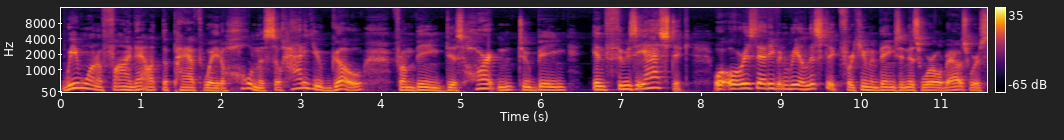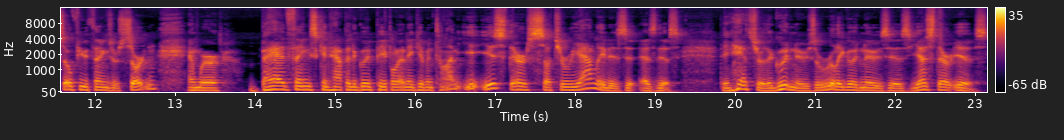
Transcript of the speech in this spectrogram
we want to find out the pathway to wholeness. So how do you go from being disheartened to being enthusiastic? Or, or, is that even realistic for human beings in this world where so few things are certain and where bad things can happen to good people at any given time? Is there such a reality as, as this? The answer, the good news, the really good news is yes, there is.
